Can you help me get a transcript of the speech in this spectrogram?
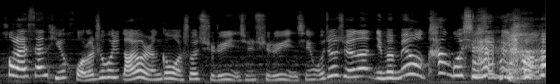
后来《三体》火了之后，老有人跟我说曲率引擎，曲率引擎，我就觉得你们没有看过《星际迷航》吗？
